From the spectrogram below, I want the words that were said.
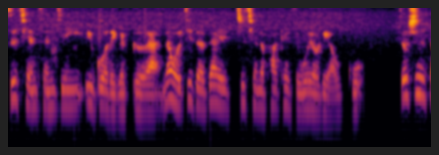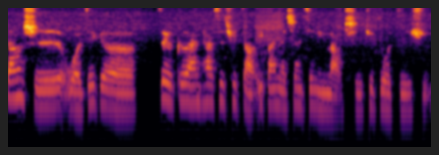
之前曾经遇过的一个个案。那我记得在之前的 podcast 我有聊过，就是当时我这个这个个案，他是去找一般的身心灵老师去做咨询，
